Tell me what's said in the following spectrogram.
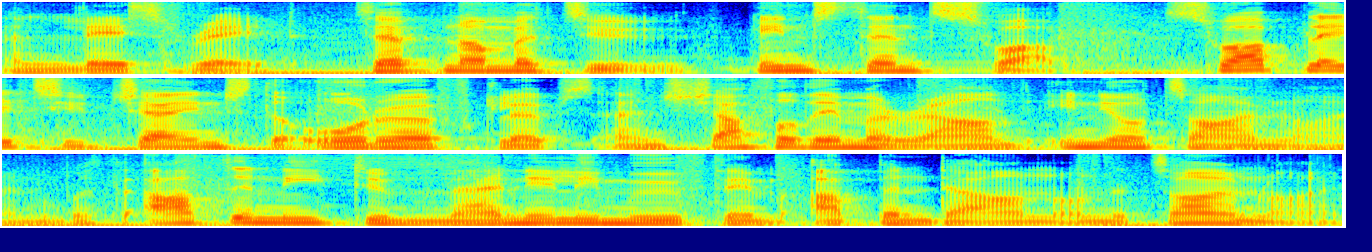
and less red. Tip number 2. Instant Swap. Swap lets you change the order of clips and shuffle them around in your timeline without the need to manually move them up and down on the timeline.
